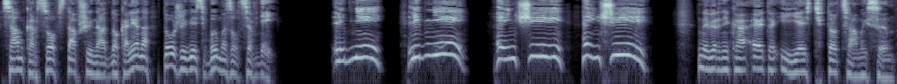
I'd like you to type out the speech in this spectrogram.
Сам Корсо, вставший на одно колено, тоже весь вымазался в ней. «Лебни! Лебни! Энчи! Энчи!» Наверняка это и есть тот самый сын.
